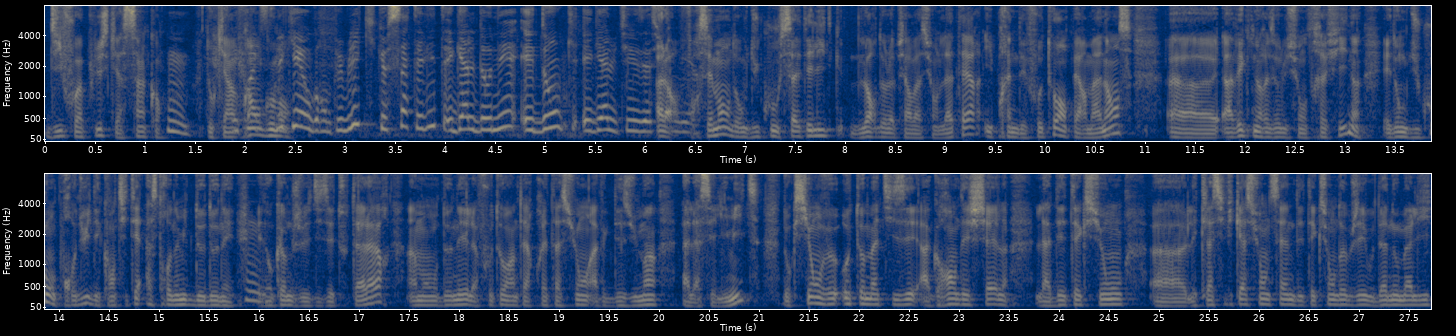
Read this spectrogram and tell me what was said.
dix fois plus qu'il y a cinq ans. Hmm. Donc il y a un vrai engouement. Il faut expliquer au grand public que satellite égale données et donc égale utilisation. Alors forcément, donc du coup, satellite lors de l'observation de la Terre, ils prennent des photos en permanence euh, avec une résolution très fine et donc du coup, on produit des quantités astronomiques de données. Hmm. Et donc comme je le disais tout à l'heure, à un moment donné, la photo interprétation avec des humains, elle a ses limites. Donc si on veut automatiser à grande échelle la détection, euh, les classifications de scènes, détection d'objets ou d'anomalies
